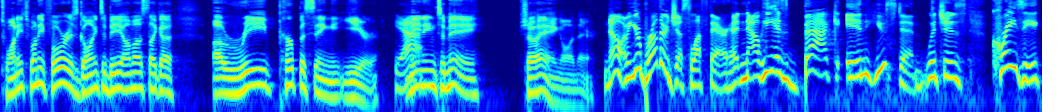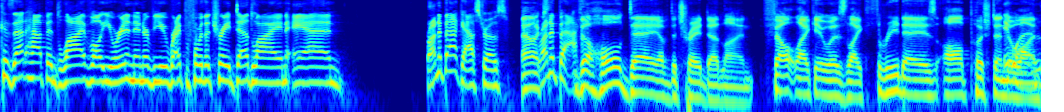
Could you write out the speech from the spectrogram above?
2024 is going to be almost like a a repurposing year. Yeah. Meaning to me, Shohei ain't going there. No, I mean your brother just left there, and now he is back in Houston, which is crazy because that happened live while you were in an interview right before the trade deadline. And run it back, Astros. Alex, run it back. The whole day of the trade deadline felt like it was like three days all pushed into one.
